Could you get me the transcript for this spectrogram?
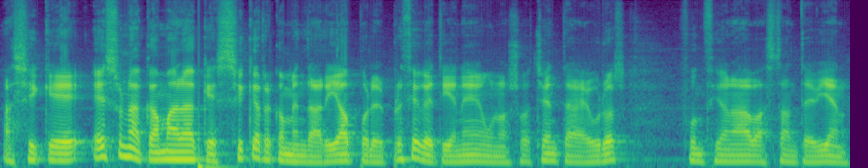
así que es una cámara que sí que recomendaría por el precio que tiene, unos 80 euros, funciona bastante bien.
